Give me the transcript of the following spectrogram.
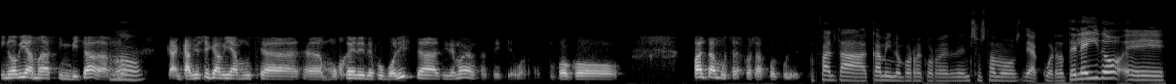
y no había más invitadas, ¿no? En cambio sí que había muchas eh, mujeres de futbolistas y demás, así que bueno, un poco faltan muchas cosas por pulir. Falta camino por recorrer, en eso estamos de acuerdo. Te he leído eh,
